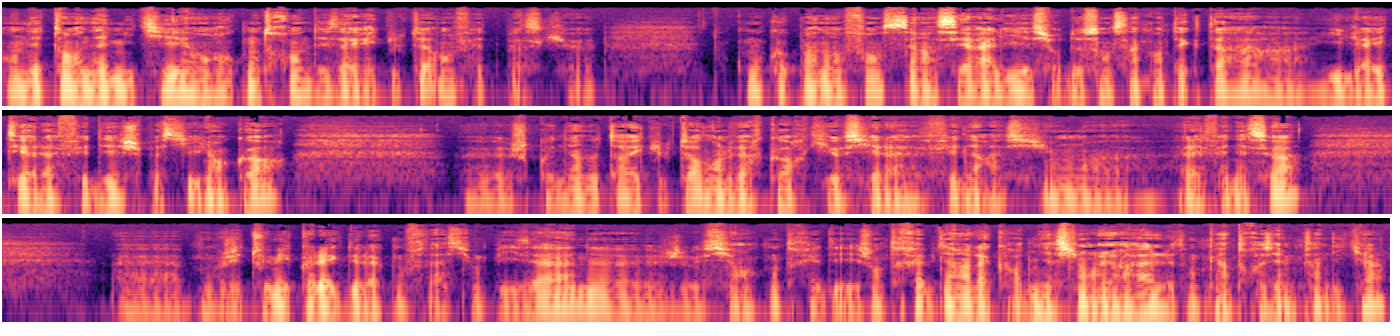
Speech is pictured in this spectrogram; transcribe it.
en étant en amitié, en rencontrant des agriculteurs en fait, parce que donc, mon copain d'enfance c'est un céréalier sur 250 hectares, il a été à la Fédé, je sais pas s'il y est encore. Euh, je connais un autre agriculteur dans le Vercors qui est aussi à la fédération, euh, à la FNSEA. Euh, bon, j'ai tous mes collègues de la Confédération paysanne. Euh, j'ai aussi rencontré des gens très bien à la coordination rurale, donc un troisième syndicat.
